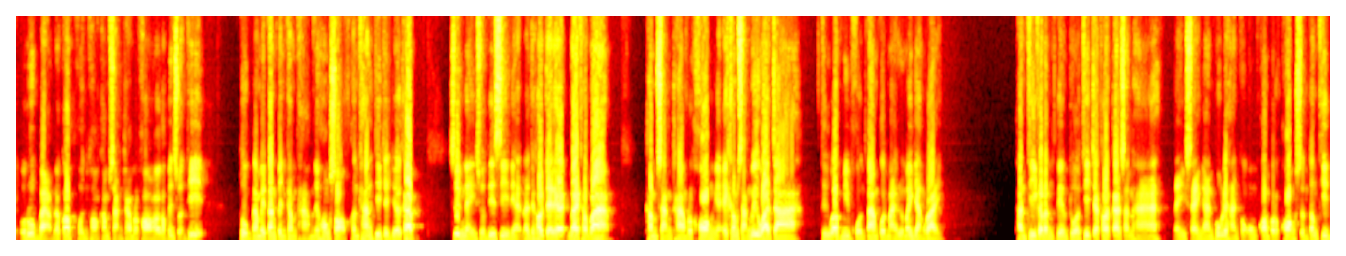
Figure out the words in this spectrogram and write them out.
4 รูปแบบแล้วก็ผลของคำสั่งทางปกครองแล้วก็เป็นส่วนที่ ถูกนำไปตั้งเป็นคำถามในห้องสอบค่อนข้างที่จะเยอะครับ ซึ่งในส่วนที่4เนี่ยเราจะเข้าใจได้ครับว่าคำสั่งทางปกครองเนี่ยไอ้คำสั่งด้วยวาจา ถือว่ามีผลตามกฎหมายหรือไม่อย่างไร ท่านที่กำลังเตรียมตัวที่จะเข้าการสรรหาในสายงานผู้บริหารขององค์กรปกครองส่วนท้องถิ่น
